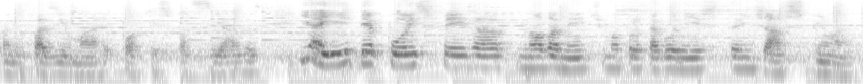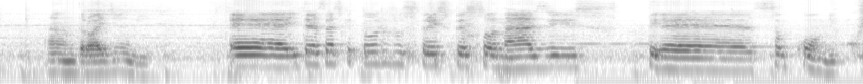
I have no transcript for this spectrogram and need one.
quando fazia uma repórter espacial. E aí depois fez a, novamente uma protagonista em Jaspion, a Android Lee. É interessante que todos os três personagens é, são cômicos.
